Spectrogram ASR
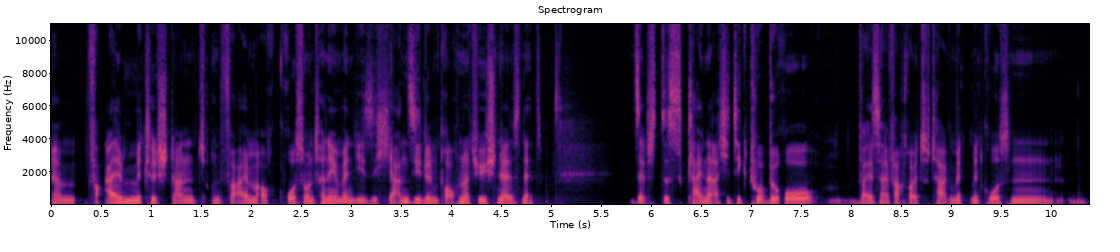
ähm, vor allem Mittelstand und vor allem auch große Unternehmen, wenn die sich hier ansiedeln, brauchen natürlich schnelles Netz. Selbst das kleine Architekturbüro, weil es einfach heutzutage mit, mit großen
